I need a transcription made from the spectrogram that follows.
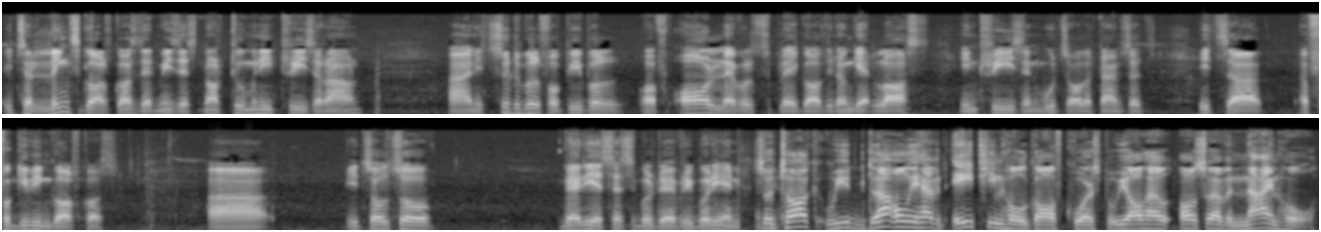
It's a links golf course, that means there's not too many trees around. And it's suitable for people of all levels to play golf. They don't get lost in trees and woods all the time. So it's, it's a, a forgiving golf course. Uh, it's also very accessible to everybody. And So talk, we not only have an 18-hole golf course, but we all have, also have a nine-hole.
